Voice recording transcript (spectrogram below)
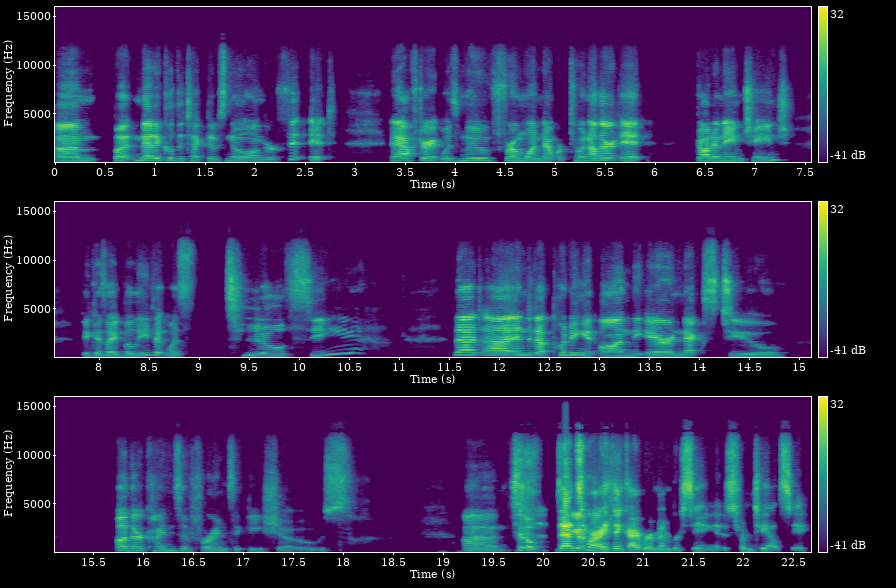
Um, but medical detectives no longer fit it. And after it was moved from one network to another, it got a name change because I believe it was TLC that uh, ended up putting it on the air next to other kinds of forensic shows. Um, so That's where I think I remember seeing it is from TLC.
